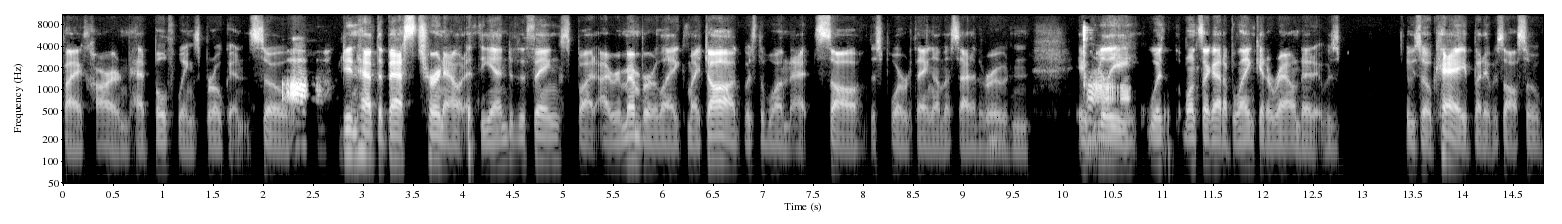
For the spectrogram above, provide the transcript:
by a car and had both wings broken. So oh. didn't have the best turnout at the end of the things. But I remember, like, my dog was the one that saw this poor thing on the side of the road and it really was once I got a blanket around it, it was it was okay, but it was also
